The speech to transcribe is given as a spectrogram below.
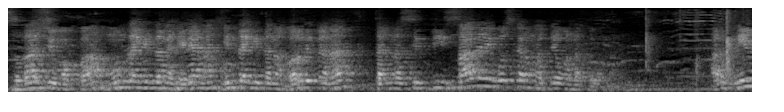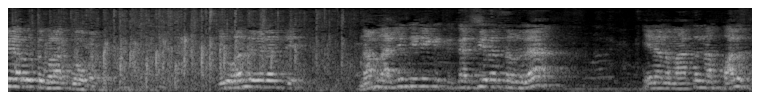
ಸದಾಶಿವಪ್ಪ ಮುಂದಾಗಿದ್ದಾನ ಹೇಳ್ಯಾನ ಹಿಂದಾಗಿದ್ದಾನ ಬರದಿದ್ದಾನ ತನ್ನ ಸಿದ್ಧಿ ಸಾಧನೆಗೋಸ್ಕರ ಮದ್ಯವನ್ನ ತಗೋಣ ಅದಕ್ಕೆ ನೀವ್ಯಾರು ತಗೊಳಕ್ ಹೋಗ್ಬೇಡ. ಇದು ಒಂದು ವಿನಂತಿ. ನಮ್ನ ಅಲ್ಲಿಂದ ಕರ್ಸಿರತ್ತಂದ್ರ ಈ ನನ್ನ ಮಾತನ್ನ ಪಾಲಿಸ್.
